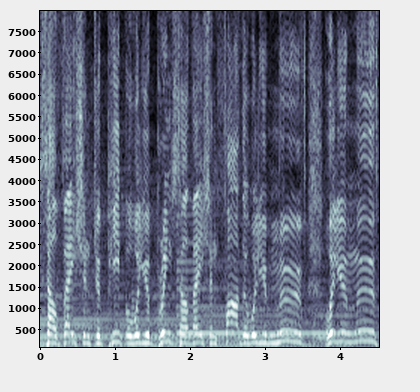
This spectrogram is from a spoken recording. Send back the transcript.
salvation to people? Will you bring salvation, Father? Will you move? Will you move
